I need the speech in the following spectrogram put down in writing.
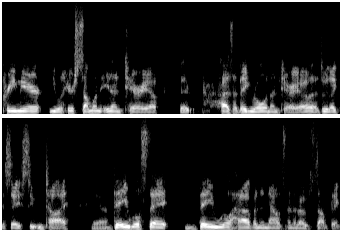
premier. You will hear someone in Ontario that has a big role in Ontario, as we like to say, suit and tie. Yeah. They will say they will have an announcement about something.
